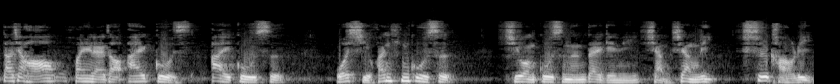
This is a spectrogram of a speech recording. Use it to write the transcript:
大家好，欢迎来到 i 故事爱故事。我喜欢听故事，希望故事能带给你想象力、思考力、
